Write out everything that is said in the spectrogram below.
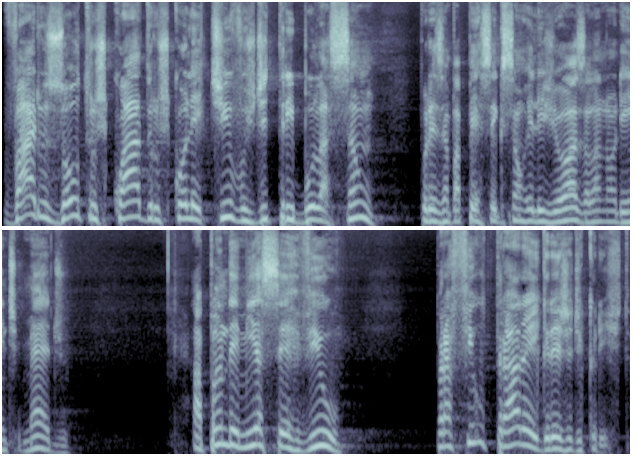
vários outros quadros coletivos de tribulação, por exemplo, a perseguição religiosa lá no Oriente Médio, a pandemia serviu para filtrar a igreja de Cristo.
